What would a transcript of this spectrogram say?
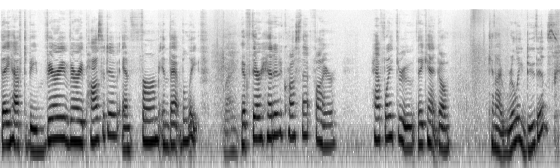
they have to be very, very positive and firm in that belief. Right. If they're headed across that fire, halfway through, they can't go, Can I really do this?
